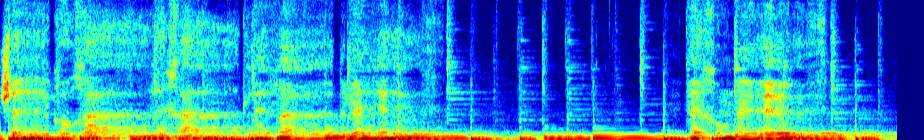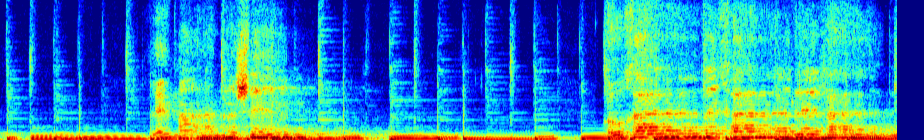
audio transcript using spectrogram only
שכוכב אחד לבד מעז? איך הוא מעז? למען השם כוכב אחד לבד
